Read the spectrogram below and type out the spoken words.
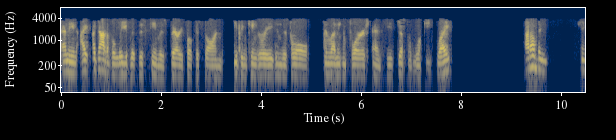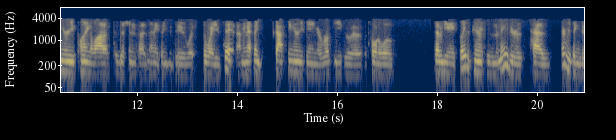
I mean, I, I gotta believe that this team is very focused on keeping Kingery in this role and letting him flourish, and he's just a rookie, right? I don't think Kingery playing a lot of positions has anything to do with the way he's hit. I mean, I think Scott Kingery being a rookie who has a total of 78 plate appearances in the majors has everything to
